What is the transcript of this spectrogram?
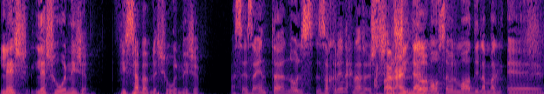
ليش ليش هو نجم؟ في سبب ليش هو النجم بس إذا أنت نقول ذاكرين إحنا إيش عشان صار الجدال عنده- الموسم الماضي لما آه،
